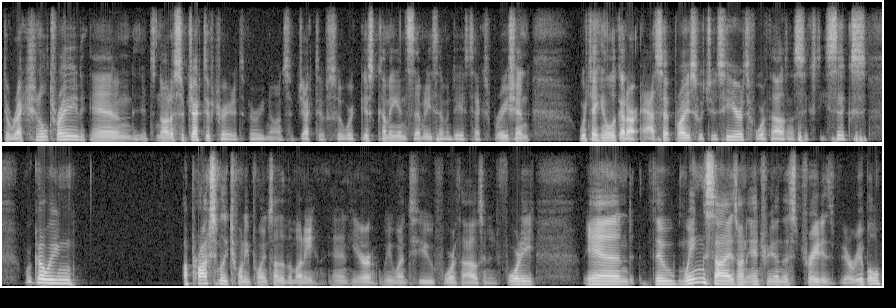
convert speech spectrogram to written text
directional trade and it's not a subjective trade. It's very non-subjective. So we're just coming in 77 days to expiration. We're taking a look at our asset price, which is here. It's 4,066. we're going approximately 20 points under the money. And here we went to 4,040. And the wing size on entry on this trade is variable,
